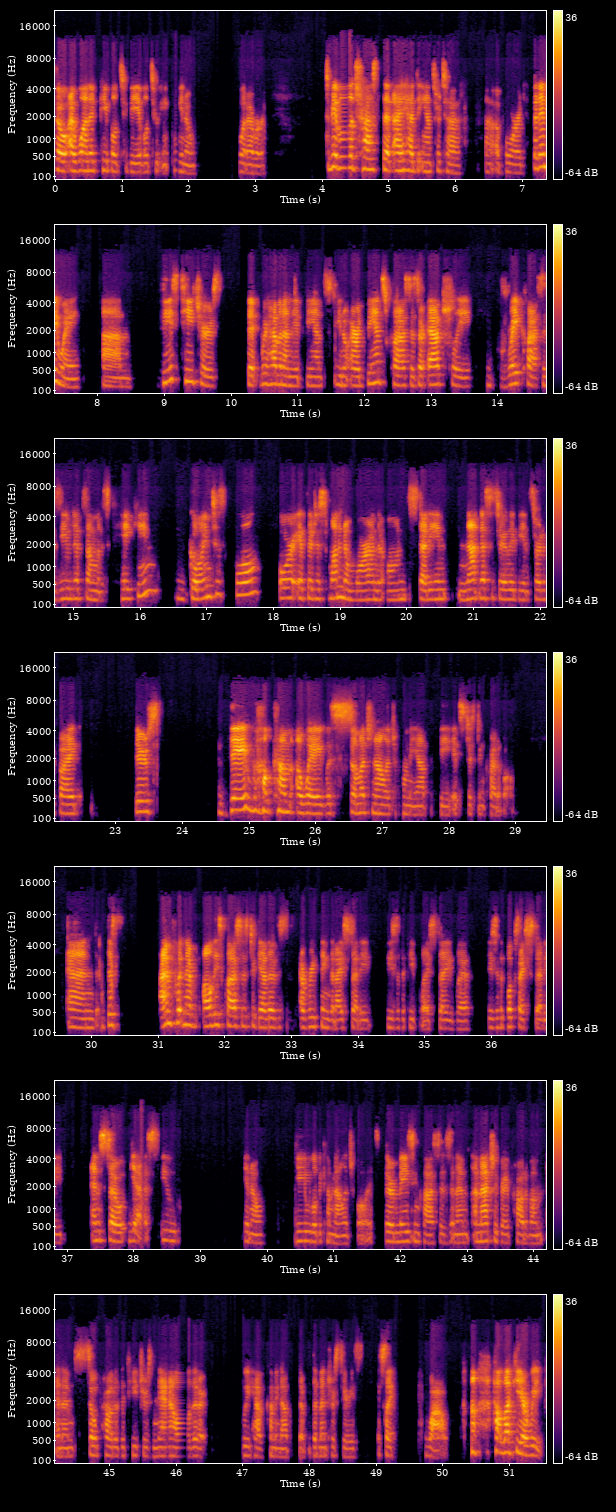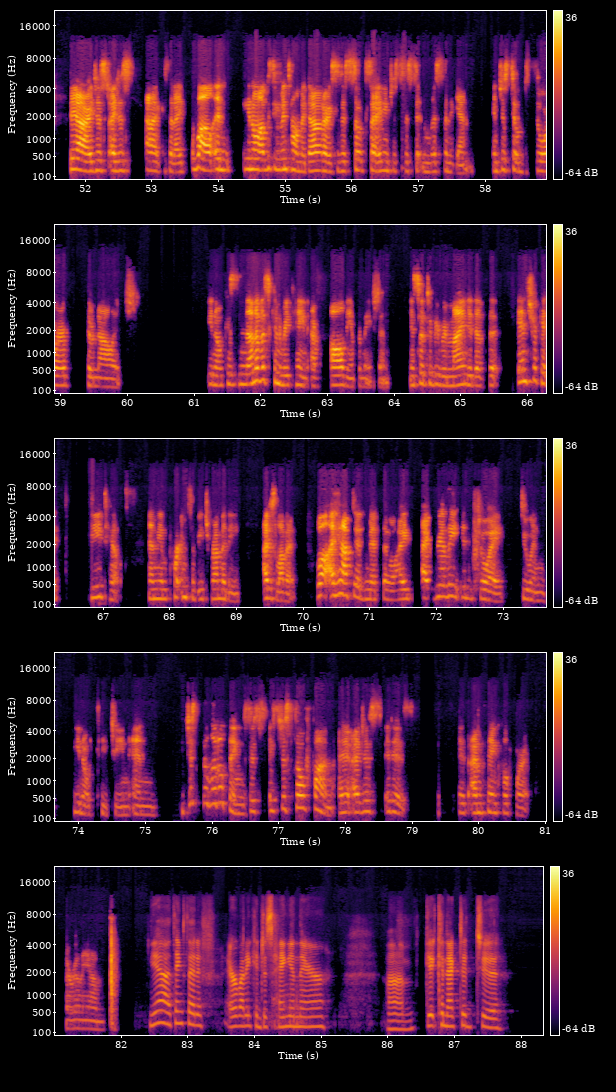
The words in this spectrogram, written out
So I wanted people to be able to, you know, whatever, to be able to trust that I had to answer to a board. But anyway, um, these teachers that we're having on the advanced, you know, our advanced classes are actually great classes, even if someone is taking, going to school, or if they just want to know more on their own studying, not necessarily being certified. There's they will come away with so much knowledge of homeopathy. It's just incredible. And this, I'm putting all these classes together. This is everything that I studied. These are the people I studied with. These are the books I studied. And so, yes, you, you know, you will become knowledgeable. It's they're amazing classes, and I'm I'm actually very proud of them. And I'm so proud of the teachers now that are, we have coming up the, the mentor series. It's like, wow, how lucky are we? Yeah, I just I just like I said, I well, and you know, I was even telling my daughter, I said it's so exciting just to sit and listen again and just to absorb their knowledge. You know, because none of us can retain all the information, and so to be reminded of the intricate details and the importance of each remedy, I just love it. Well, I have to admit though, I I really enjoy doing you know teaching and just the little things. It's it's just so fun. I I just it is. It, I'm thankful for it. I really am. Yeah, I think that if everybody could just hang in there, um, get connected to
